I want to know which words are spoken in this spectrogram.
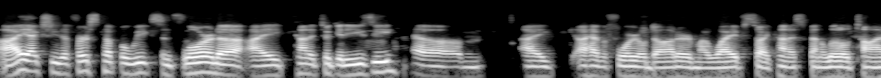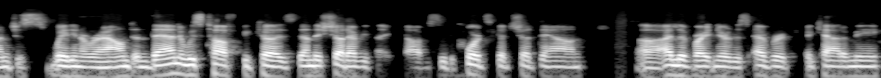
I actually the first couple weeks in Florida, I kind of took it easy. Um, I I have a four year old daughter and my wife, so I kind of spent a little time just waiting around. And then it was tough because then they shut everything. Obviously, the courts got shut down. Uh, I live right near this Evert Academy.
